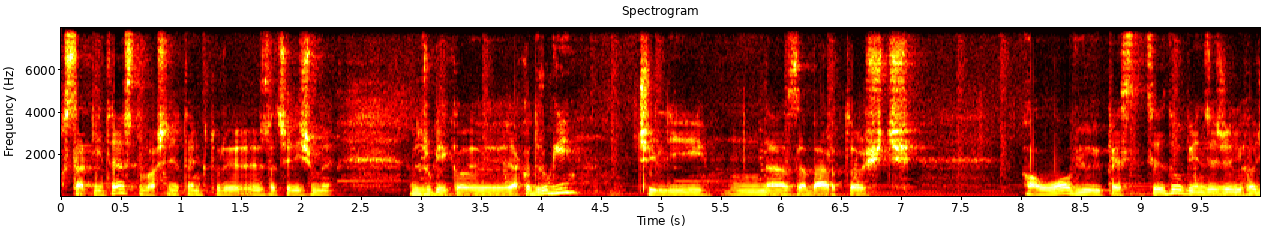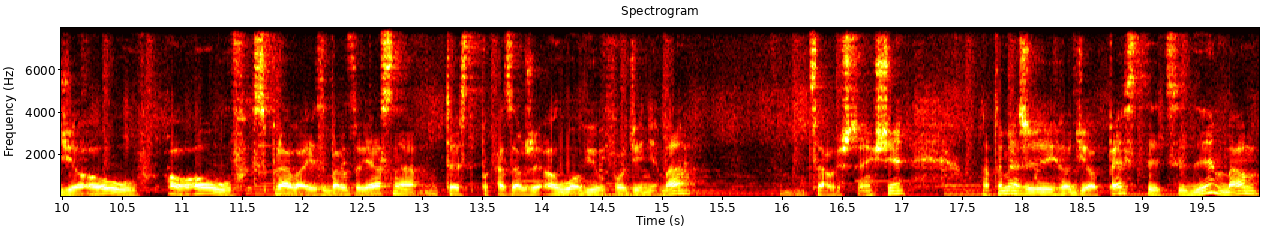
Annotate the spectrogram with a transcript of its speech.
ostatni test, właśnie ten, który zaczęliśmy drugiej, ko- jako drugi, czyli na zawartość ołowiu i pestycydów, więc jeżeli chodzi o ołów, o ołów, sprawa jest bardzo jasna. Test pokazał, że ołowiu w wodzie nie ma. Całe szczęście. Natomiast jeżeli chodzi o pestycydy, mam,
